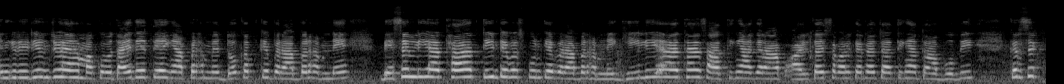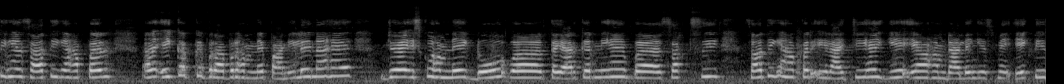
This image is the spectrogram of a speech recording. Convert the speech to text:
इंग्रेडिएंट जो है हम आपको बता देते हैं। यहाँ पर हमने दो कप के बराबर हमने बेसन लिया था, तीन टेबल स्पून के बराबर हमने घी लिया था। साथ ही अगर आप ऑयल का इस्तेमाल करना चाहती हैं तो आप वो भी कर सकती हैं। साथ ही यहाँ पर एक कप के बराबर हमने पानी लेना है। जो है, इसको हमने एक डो तैयार करनी है सख्त सी। साथ ही यहाँ पर इलायची है, ये हम डालेंगे इसमें एक टी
